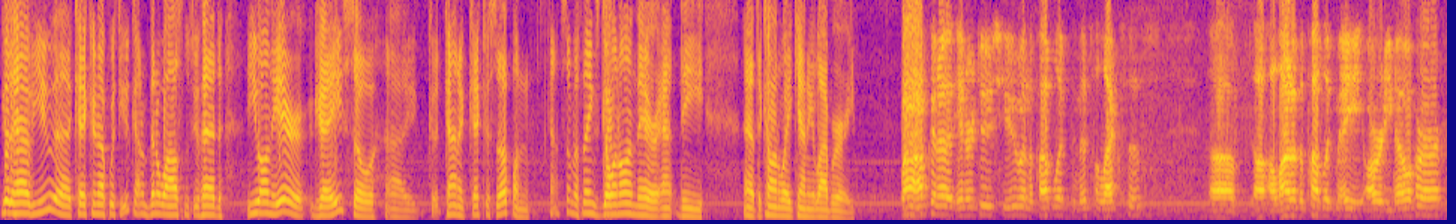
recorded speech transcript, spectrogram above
good to have you uh, catching up with you. Kind of been a while since we've had you on the air, Jay. So, uh, could kind of catch us up on kind of some of the things going on there at the at the Conway County Library. Well, I'm going to introduce you and the public to Miss Alexis. Uh, a lot of the public may already know her.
